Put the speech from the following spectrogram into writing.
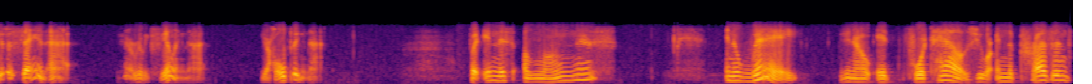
You're just saying that. You're not really feeling that. You're hoping that. But in this aloneness, in a way, you know, it foretells you are in the presence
